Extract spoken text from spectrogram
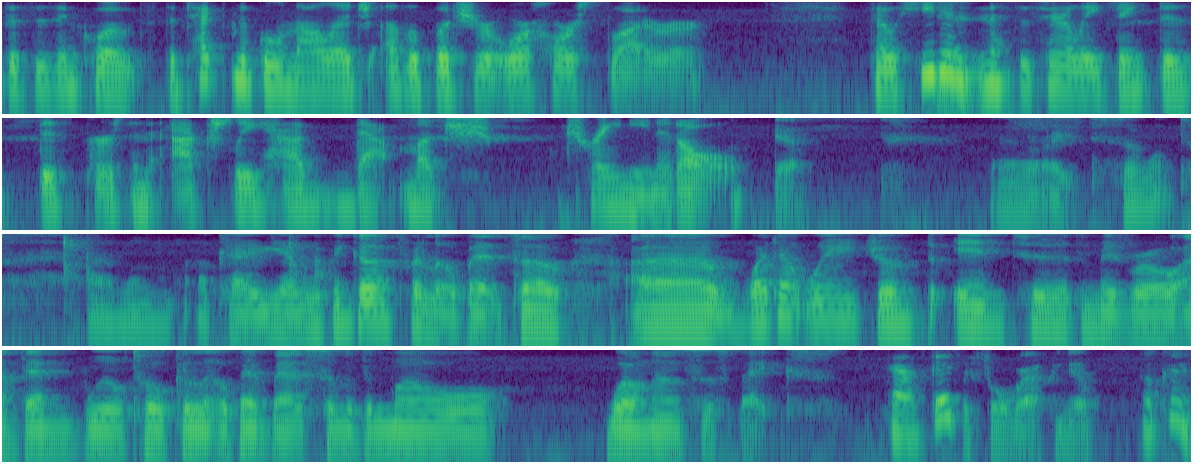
this is in quotes the technical knowledge of a butcher or horse slaughterer. So he didn't necessarily think this this person actually had that much training at all All right. So what? How long? Okay. Yeah, we've been going for a little bit. So, uh, why don't we jump into the mid roll and then we'll talk a little bit about some of the more well-known suspects sounds good before wrapping up. Okay.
